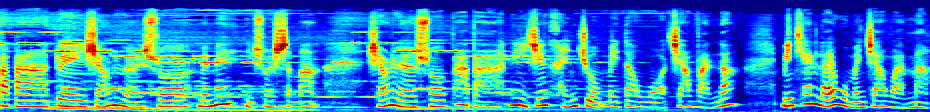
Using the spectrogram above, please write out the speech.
爸爸对小女儿说：“妹妹，你说什么？”小女儿说：“爸爸，你已经很久没到我家玩了，明天来我们家玩嘛。”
